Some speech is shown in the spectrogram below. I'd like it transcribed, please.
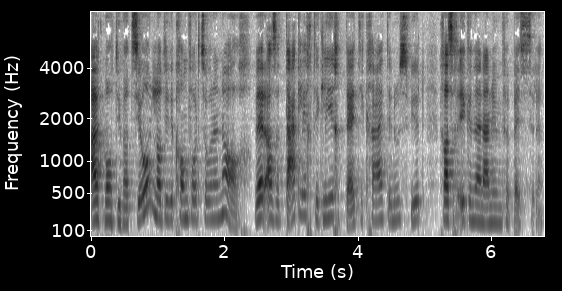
Auch die Motivation lässt in der Komfortzone nach. Wer also täglich die gleichen Tätigkeiten ausführt, kann sich irgendwann auch nicht mehr verbessern.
